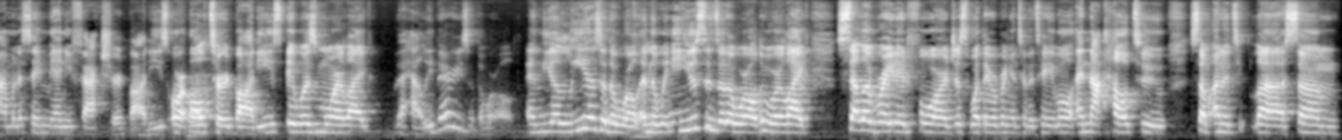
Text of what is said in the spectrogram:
i'm going to say manufactured bodies or Right. altered bodies it was more like the Halle Berrys of the world and the Aaliyahs of the world and the Whitney Houstons of the world who were like celebrated for just what they were bringing to the table and not held to some unatt- uh, some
